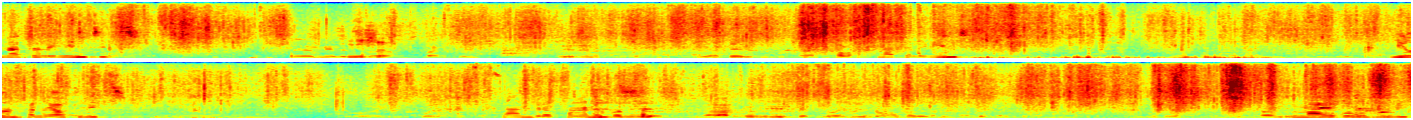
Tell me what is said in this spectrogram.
Natali Minčić, E, Milica, Stanković. Natali Minčić, Milan Panajotović, Sandra Panić, Maja Golubović,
